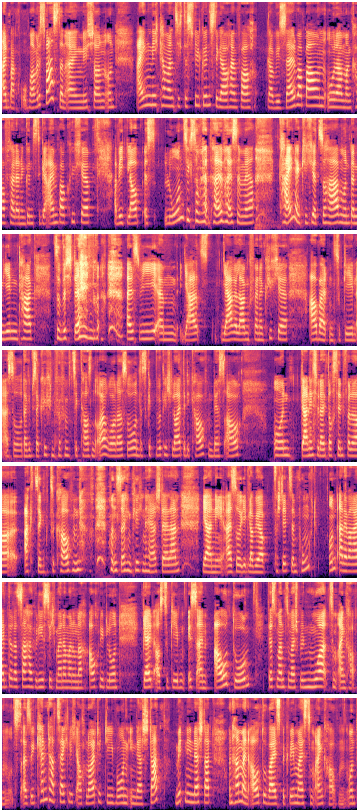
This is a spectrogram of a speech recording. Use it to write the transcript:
ein Backofen. Aber das war es dann eigentlich schon. Und eigentlich kann man sich das viel günstiger auch einfach, glaube ich, selber bauen oder man kauft halt eine günstige Einbauküche. Aber ich glaube, es lohnt sich sogar teilweise mehr, keine Küche zu haben und dann jeden Tag zu bestellen, als wie ähm, ja, jahrelang für eine Küche arbeiten zu gehen. Also da gibt es ja Küchen für 50.000 Euro oder so und es gibt wirklich Leute, die kaufen das auch. Und dann ist es vielleicht doch sinnvoller, Aktien zu kaufen von solchen Küchenherstellern. Ja, nee, also ich glaube, ihr versteht den Punkt. Und eine weitere Sache, für die es sich meiner Meinung nach auch nicht lohnt, Geld auszugeben, ist ein Auto, das man zum Beispiel nur zum Einkaufen nutzt. Also ich kenne tatsächlich auch Leute, die wohnen in der Stadt, mitten in der Stadt und haben ein Auto, weil es bequemer ist zum Einkaufen. Und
